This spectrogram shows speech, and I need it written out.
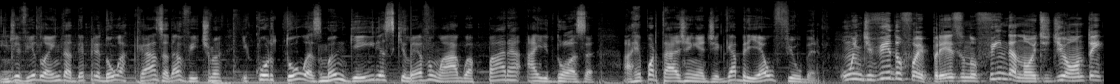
Indivíduo ainda depredou a casa da vítima e cortou as mangueiras que levam água para a idosa. A reportagem é de Gabriel Filber. Um indivíduo foi preso no fim da noite de ontem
